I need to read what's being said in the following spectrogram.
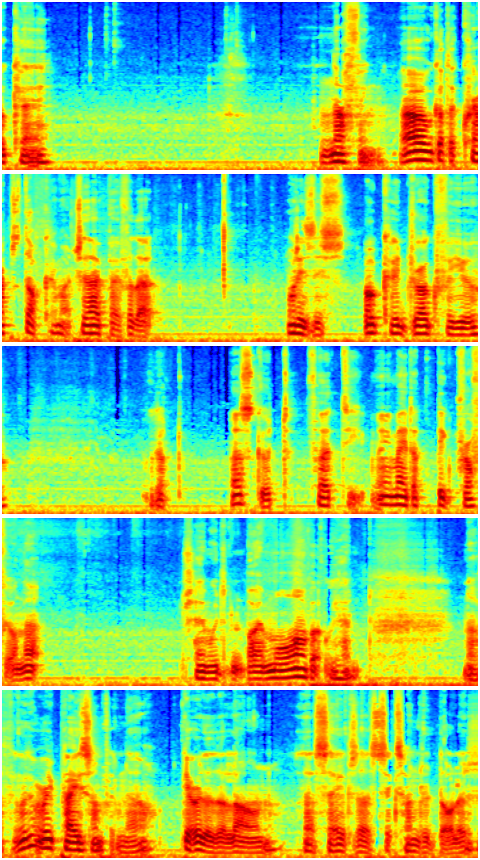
Okay. Nothing. Oh we got the crap stock. How much did I pay for that? What is this? Okay drug for you. We got that's good. 30 we made a big profit on that Shame we didn't buy more, but we had nothing. We can repay something now. Get rid of the loan. That saves us $600.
